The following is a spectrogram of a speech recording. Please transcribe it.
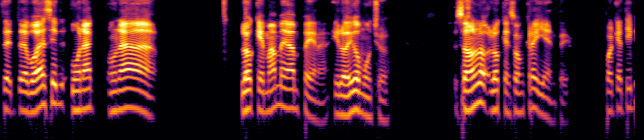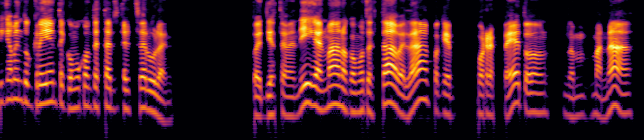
te, voy a decir una, una, lo que más me dan pena, y lo digo mucho, son los que son creyentes. Porque típicamente un creyente, ¿cómo contestar el celular? Pues Dios te bendiga, hermano, ¿cómo te está, verdad? Porque por respeto, no más nada.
